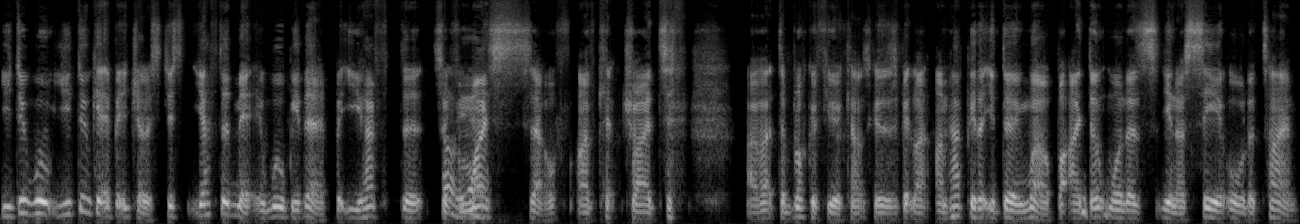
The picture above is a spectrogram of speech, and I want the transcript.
you do will you do get a bit jealous just you have to admit it will be there but you have to so oh, for yeah. myself i've kept tried to I've had to block a few accounts because it's a bit like I'm happy that you're doing well, but I don't want to, you know, see it all the time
